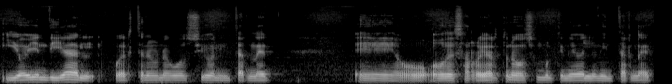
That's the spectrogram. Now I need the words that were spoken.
Y hoy en día el poder tener un negocio en Internet o, o desarrollar tu negocio multinivel en Internet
